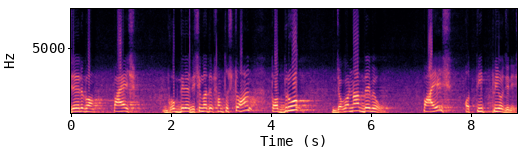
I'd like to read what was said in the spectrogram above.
যেরকম পায়েস ভোগ দিলে নৃসিংহদেব সন্তুষ্ট হন। তদ্রূপ জগন্নাথ দেবেও পায়েস অতি প্রিয় জিনিস।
